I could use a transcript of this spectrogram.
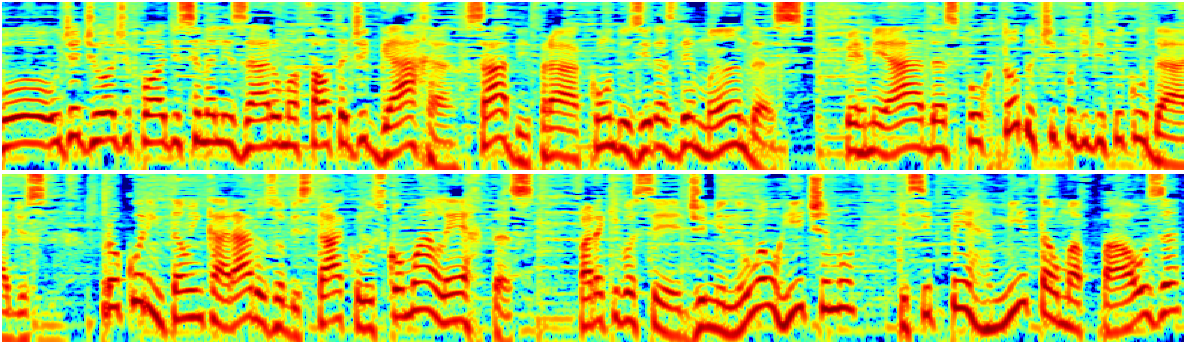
o dia de hoje pode sinalizar uma falta de garra, sabe? Para conduzir as demandas, permeadas por todo tipo de dificuldades. Procure então encarar os obstáculos como alertas, para que você diminua o ritmo e se permita uma pausa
